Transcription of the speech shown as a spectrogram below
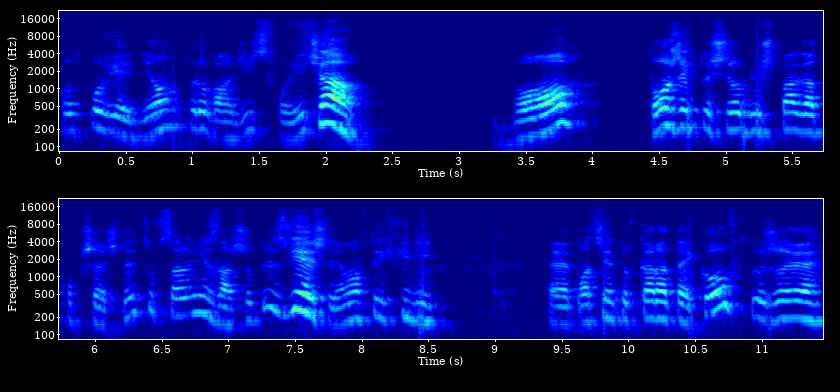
odpowiednio prowadzić swoje ciało. Bo to, że ktoś robił szpagat poprzeczny, to wcale nie znaczy, że to jest wieczne. Ja mam w tej chwili e, pacjentów karateków, którzy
